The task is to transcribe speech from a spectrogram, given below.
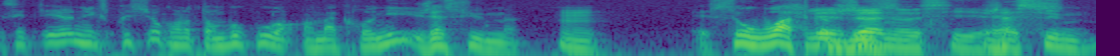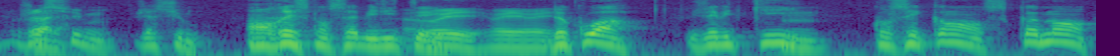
C'est une expression qu'on entend beaucoup en, en Macronie j'assume. Et So what Chez les jeunes aussi. J'assume. Voilà. J'assume. J'assume. En responsabilité. Oui, oui, oui. De quoi? Vis-à-vis de qui? Hmm. Conséquences Comment?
